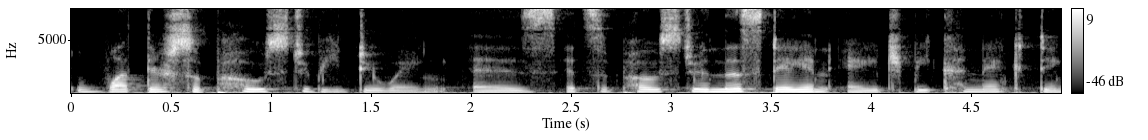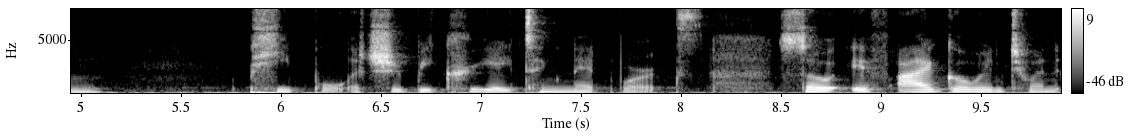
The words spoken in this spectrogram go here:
what they're supposed to be doing, is it's supposed to, in this day and age, be connecting people. It should be creating networks. So if I go into an,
